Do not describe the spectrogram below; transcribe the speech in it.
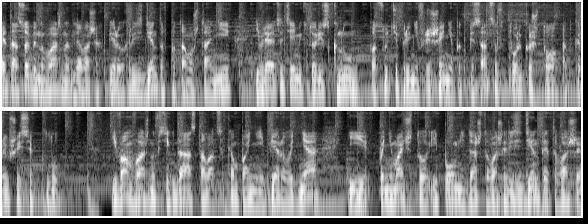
Это особенно важно для ваших первых резидентов, потому что они являются теми, кто рискнул, по сути, приняв решение подписаться в только что открывшийся клуб. И вам важно всегда оставаться компанией первого дня и понимать, что и помнить, да, что ваши резиденты это ваши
